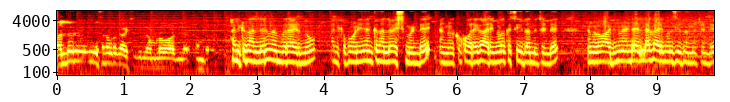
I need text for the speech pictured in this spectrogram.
നല്ലൊരു വികസനം ഇവിടെ കാഴ്ചയില്ല നമ്മളെ വാർഡിന്റെ നമ്പർ അലിക്ക് നല്ലൊരു മെമ്പറായിരുന്നു അലിക്ക് പോണേ ഞങ്ങൾക്ക് നല്ല വിഷമമുണ്ട്. ഞങ്ങൾക്ക് കുറേ കാര്യങ്ങളൊക്കെ ചെയ്തു തന്നിട്ടുണ്ട്. ഞങ്ങൾ വാർഡിന് വേണ്ട എല്ലാ കാര്യങ്ങളും ചെയ്തു തന്നിട്ടുണ്ട്.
